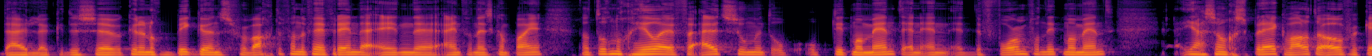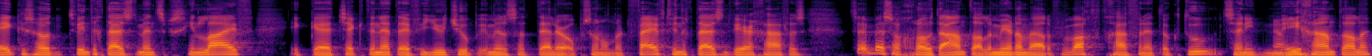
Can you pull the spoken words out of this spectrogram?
Duidelijk. Dus eh, we kunnen nog big guns verwachten van de VVD in de, in de eind van deze campagne. Dan toch nog heel even uitzoomend op, op dit moment en, en de vorm van dit moment. Ja, zo'n gesprek, we hadden het erover, keken zo 20.000 mensen misschien live. Ik eh, checkte net even YouTube, inmiddels staat teller op zo'n 125.000 weergaves. Het zijn best wel grote aantallen, meer dan we hadden verwacht. Dat gaven we net ook toe. Het zijn niet Ja. mega aantallen.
